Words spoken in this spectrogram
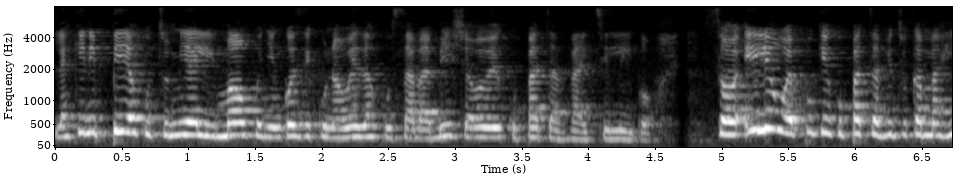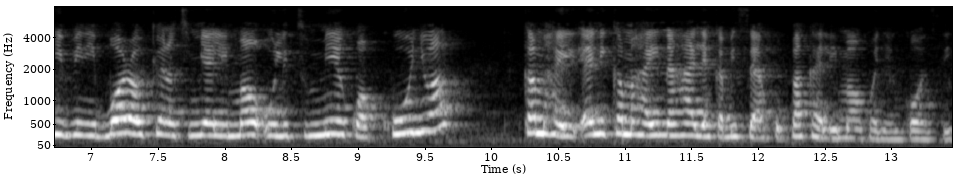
lakini pia kutumia limao kwenye ngozi kunaweza kusababisha wewe kupata vitiligo. So ili uepuke kupata vitu kama hivi, ni bora ukiwa unatumia limao ulitumie kwa kunywa kama hai, yani kama haina haja kabisa ya kupaka limao kwenye ngozi,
